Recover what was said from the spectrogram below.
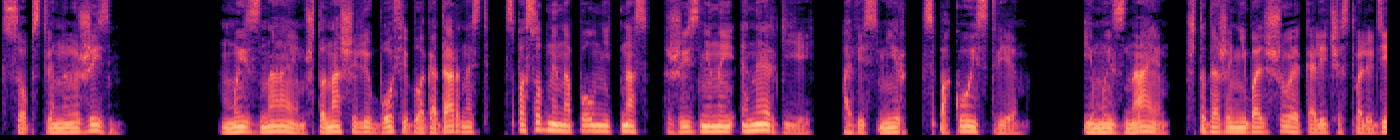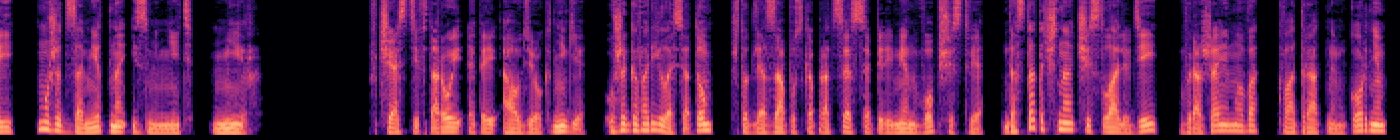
собственную жизнь. Мы знаем, что наша любовь и благодарность способны наполнить нас жизненной энергией, а весь мир — спокойствием. И мы знаем, что даже небольшое количество людей может заметно изменить мир. В части второй этой аудиокниги уже говорилось о том, что для запуска процесса перемен в обществе достаточно числа людей, выражаемого квадратным корнем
